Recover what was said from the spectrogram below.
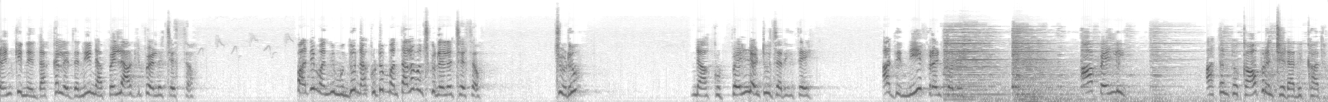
ఫ్రెండ్కి నేను దక్కలేదని నా పెళ్ళి ఆగిపోయేలా చేశావు. పది మంది ముందు నా కుటుంబం తల ఉంచుకునేలా చేశావు. చూడు నాకు పెళ్ళంటూ జరిగితే అది నీ ఫ్రెండ్ తోనే ఆ పెళ్ళి అతనితో కాపురం చేయడానికి కాదు.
